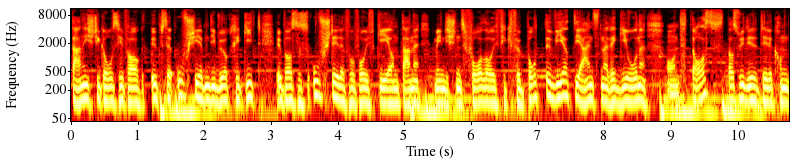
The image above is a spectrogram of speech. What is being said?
dann ist die große Frage, ob es eine aufschiebende Wirkung gibt, ob das Aufstellen von 5G-Antennen mindestens vorläufig verboten wird, die einzelnen Regionen. Und das, das würde der Telekom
